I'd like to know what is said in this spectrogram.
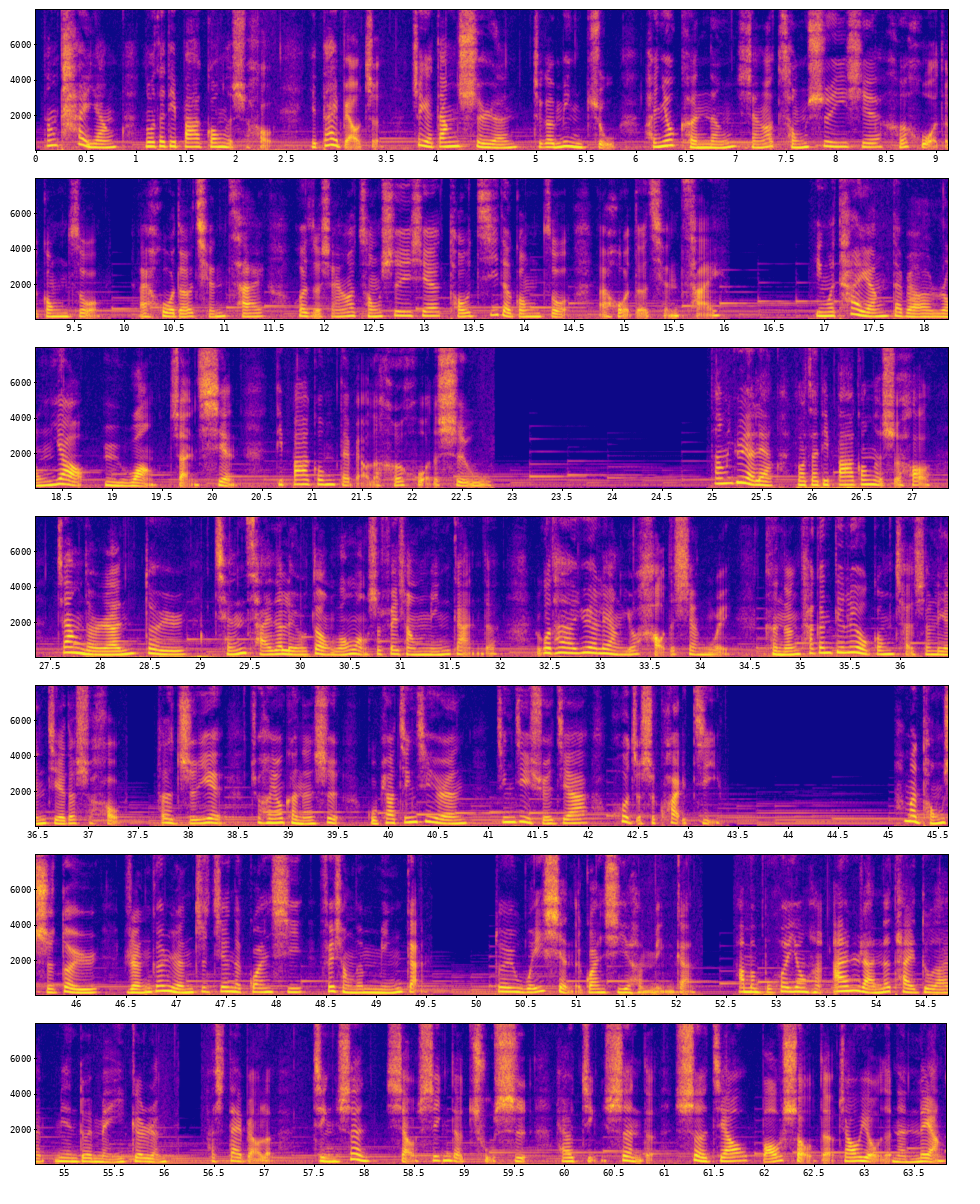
当太阳落在第八宫的时候，也代表着这个当事人、这个命主很有可能想要从事一些合伙的工作来获得钱财，或者想要从事一些投机的工作来获得钱财。因为太阳代表了荣耀、欲望、展现，第八宫代表了合伙的事物。当月亮落在第八宫的时候，这样的人对于钱财的流动往往是非常敏感的。如果他的月亮有好的相位，可能他跟第六宫产生连结的时候，他的职业就很有可能是股票经纪人、经济学家或者是会计。他们同时对于人跟人之间的关系非常的敏感，对于危险的关系也很敏感。他们不会用很安然的态度来面对每一个人，它是代表了谨慎小心的处事，还有谨慎的社交、保守的交友的能量。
